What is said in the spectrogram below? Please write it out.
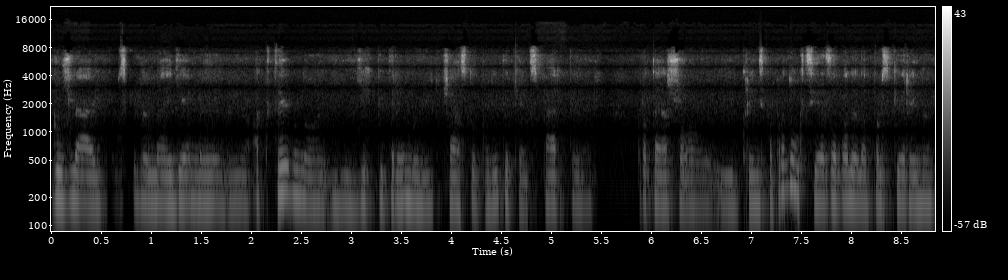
кружляють польськими медіями активно і їх підтримують часто політики, експерти про те, що і українська продукція завалила польський ринок,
